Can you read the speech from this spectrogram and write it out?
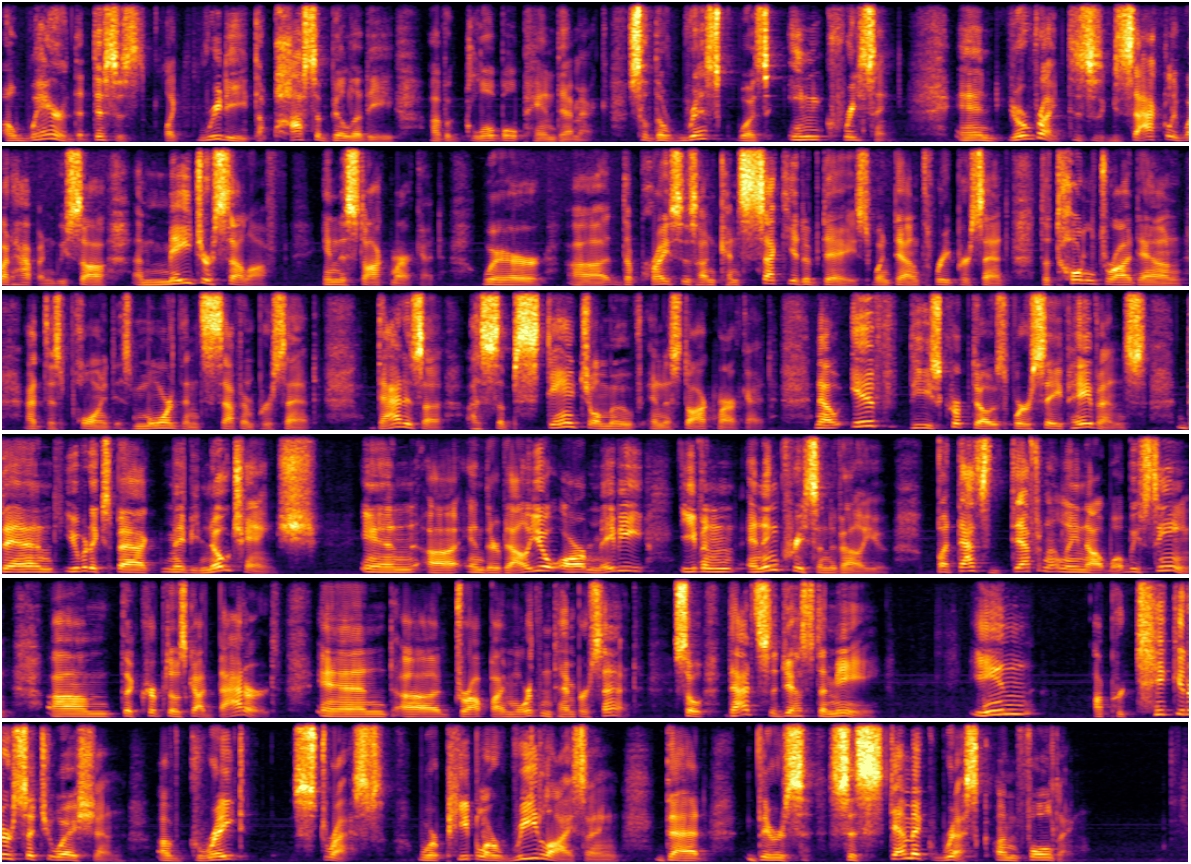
aware that this is like really the possibility of a global pandemic. So the risk was increasing. And you're right, this is exactly what happened. We saw a major sell-off in the stock market where uh, the prices on consecutive days went down 3%. The total drawdown at this point is more than 7%. That is a, a substantial move in the stock market. Now, if these cryptos were safe havens, then you would expect maybe no change in, uh, in their value or maybe even an increase in the value. But that's definitely not what we've seen. Um, the cryptos got battered and uh, dropped by more than 10%. So that suggests to me, in a particular situation of great stress, where people are realizing that there's systemic risk unfolding,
